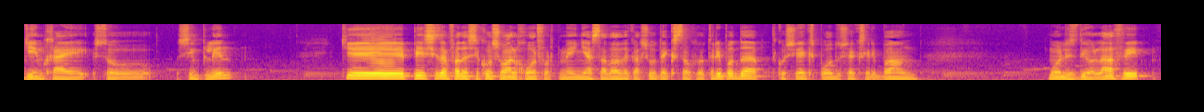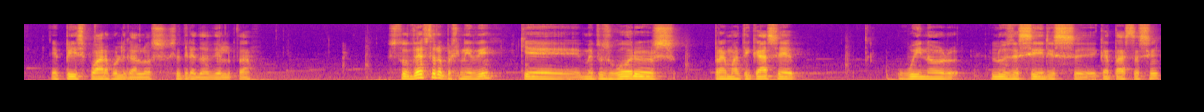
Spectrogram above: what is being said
Game high στο Simplin. Και επίσης ήταν φανταστικός ο Al Horford με 9 στα 12 σουτ, 6 στα 8 τρίποντα, 26 πόντους, 6 rebound, μόλις 2 λάθη. Επίσης πάρα πολύ καλός σε 32 λεπτά. Στο δεύτερο παιχνίδι και με τους Warriors πραγματικά σε win or lose the series ε, κατάσταση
